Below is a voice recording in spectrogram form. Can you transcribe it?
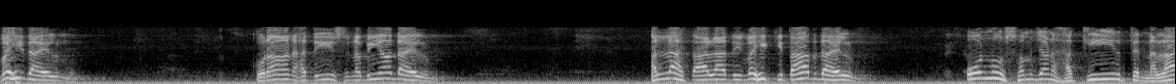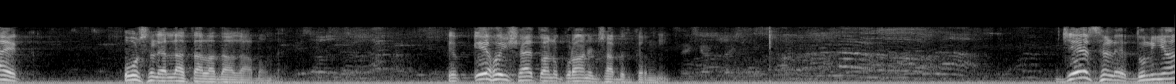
وہی دا علم، قرآن، حدیث نبیا دا علم، اللہ تعالی دی وہی کتاب دا علم انہوں سمجھن حقیر تے نلائک اس لیے اللہ تعالی دا عذاب آتا یہ ہوئی شاید تمہیں قرآن ثابت کرنی۔ جسے دنیا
